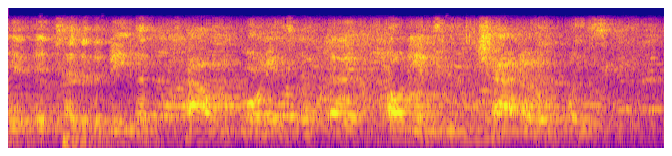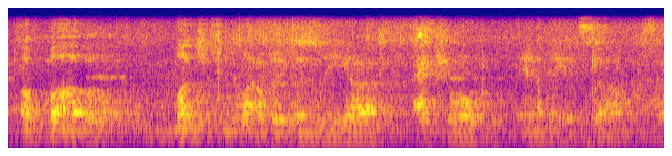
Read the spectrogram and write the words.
it, it tended to be the crowd noise, but the audience chatter was above, much too louder than the uh, actual anime itself. So.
